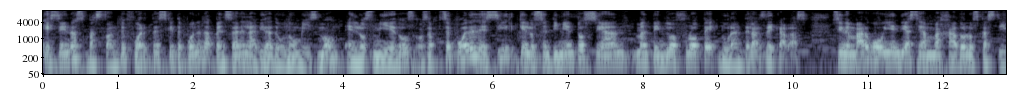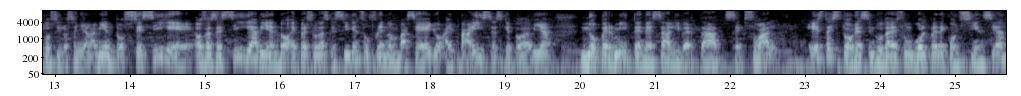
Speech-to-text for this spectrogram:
escenas bastante fuertes que te ponen a pensar en la vida de uno mismo, en los miedos, o sea, se puede decir que los sentimientos se han mantenido a flote durante las décadas. Sin embargo, hoy en día se han bajado los castigos y los señalamientos. Se sigue, o sea, se sigue habiendo, hay personas que siguen sufriendo en base a ello, hay países que todavía no permiten esa libertad sexual esta historia sin duda es un golpe de conciencia,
